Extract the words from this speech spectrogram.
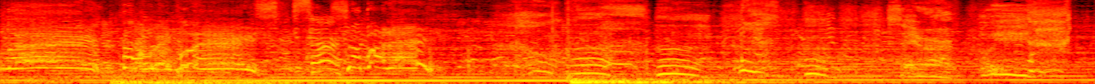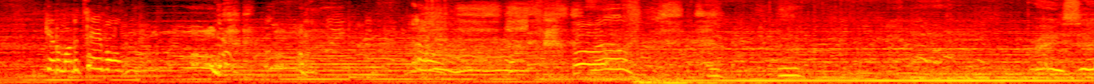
Help me! Help me, please! Sir! Somebody! Sarah, please. Get him on the table. Gracie!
